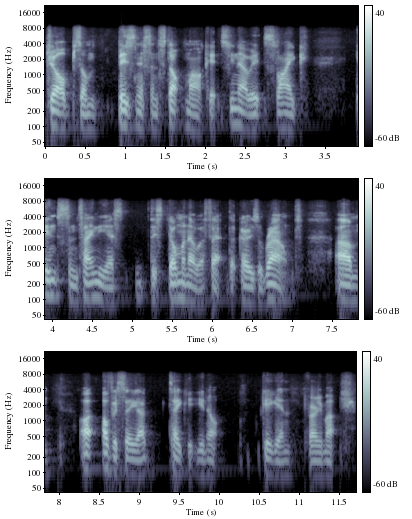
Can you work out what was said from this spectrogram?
jobs on business and stock markets you know it's like instantaneous this domino effect that goes around. Um, obviously, I take it you're not gigging very much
